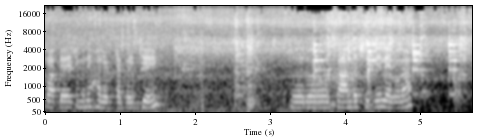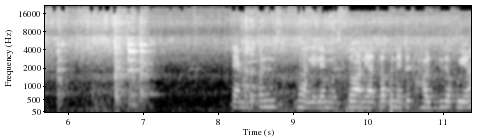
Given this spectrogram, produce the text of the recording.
तर आपल्याला याच्यामध्ये हलत टाकायची आहे. तर कांदा शिजलेला आहे बघा. टॅमॅटो पण झालेलं आहे मस्त. आणि आता आपण याच्यात हळदी टाकूया.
